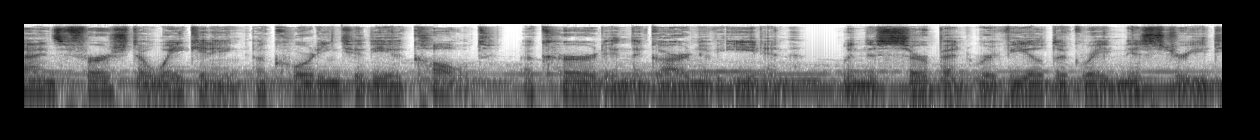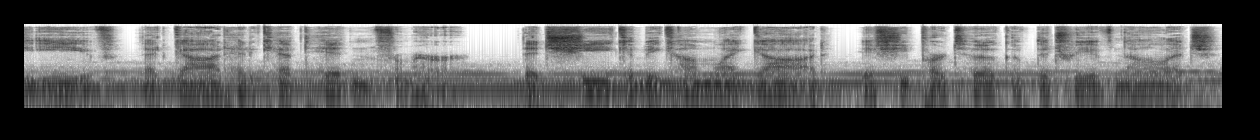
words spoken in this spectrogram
Mankind's first awakening, according to the occult, occurred in the Garden of Eden when the serpent revealed a great mystery to Eve that God had kept hidden from her, that she could become like God if she partook of the tree of knowledge.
